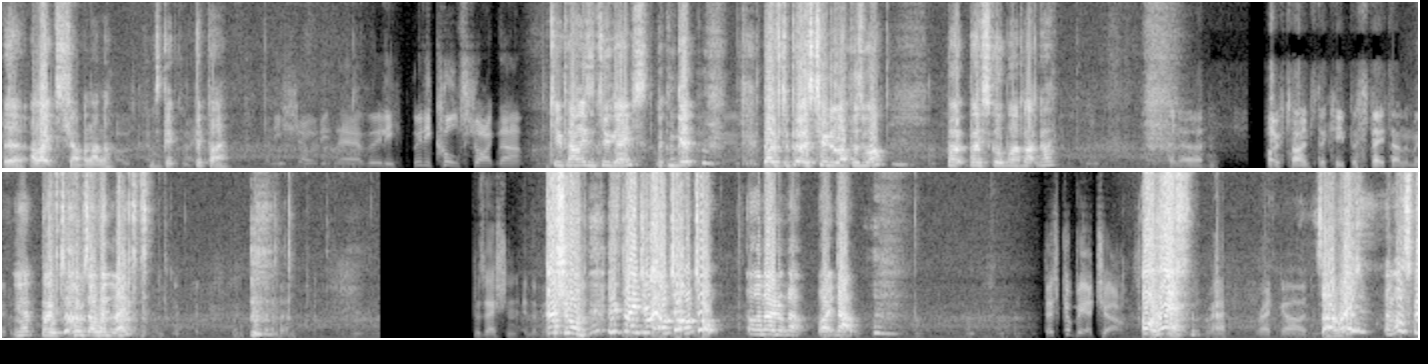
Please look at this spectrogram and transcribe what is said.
uh, I like Shabalala. He's a good, good player. And he showed it there. Really, really cool strike that. Two penalties in two games. Looking good. Both to put us 2 0 up as well. Both, both scored by a black guy. and uh, both times the keeper stayed down the middle. Yep, both times I went left. Possession in the Go middle. Shaun! He's playing you on top, on top! Oh no, not now. Right now. This could be a chance. Oh, ref! Ref, red card. Is that red? It must be.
